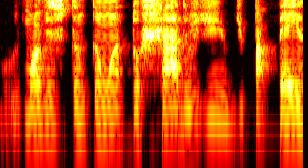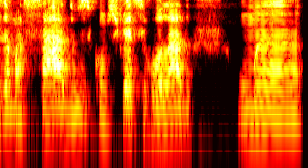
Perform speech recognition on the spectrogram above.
os móveis estão tão atochados de, de papéis amassados, como se tivesse rolado uma,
